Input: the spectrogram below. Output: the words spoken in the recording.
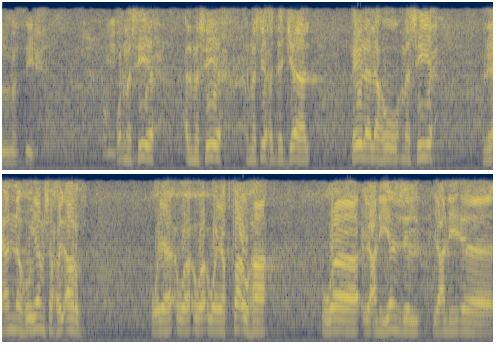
المسيح. والمسيح المسيح المسيح الدجال. قيل له مسيح لأنه يمسح الأرض ويقطعها ويعني ينزل يعني آه،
